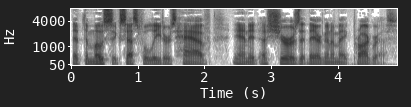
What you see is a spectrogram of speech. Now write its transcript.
that the most successful leaders have, and it assures that they are going to make progress.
